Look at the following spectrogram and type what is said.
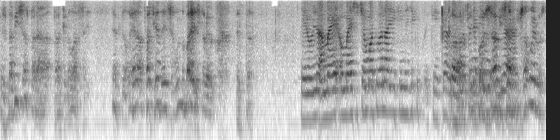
pues me avisas para, para que lo haces. Então, era, facía de segundo maestro. Pero a ma o maestro chamou a tua nai dicindo que, que claro, claro que, que depois avisaron os abuelos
